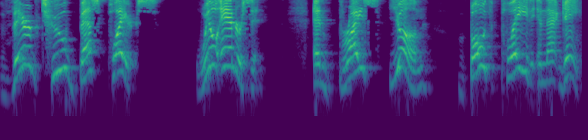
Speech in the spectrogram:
their two best players, Will Anderson and Bryce Young, both played in that game.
